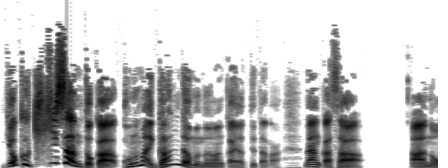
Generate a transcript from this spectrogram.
よくキキさんとか、この前ガンダムのなんかやってたな。なんかさ、あのー、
